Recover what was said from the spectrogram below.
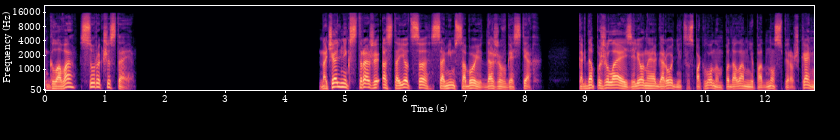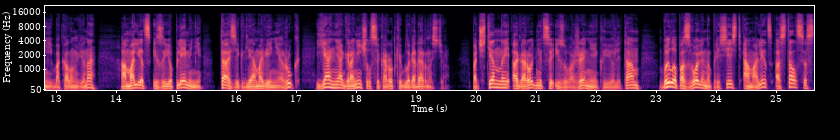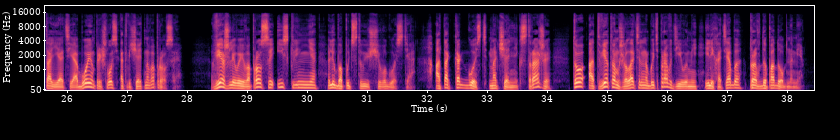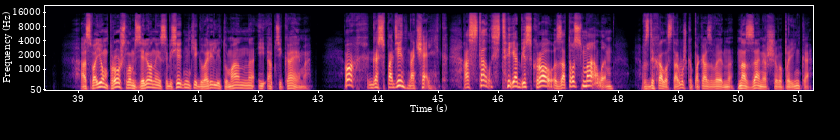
Глава 46. Начальник стражи остается самим собой даже в гостях. Когда пожилая зеленая огородница с поклоном подала мне поднос с пирожками и бокалом вина, а малец из ее племени — тазик для омовения рук, я не ограничился короткой благодарностью. Почтенной огороднице из уважения к ее летам было позволено присесть, а малец остался стоять, и обоим пришлось отвечать на вопросы. Вежливые вопросы искренне любопытствующего гостя. А так как гость — начальник стражи, то ответом желательно быть правдивыми или хотя бы правдоподобными. О своем прошлом зеленые собеседники говорили туманно и обтекаемо. «Ох, господин начальник, осталось-то я без крова, зато с малым», — вздыхала старушка, показывая на замершего паренька.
